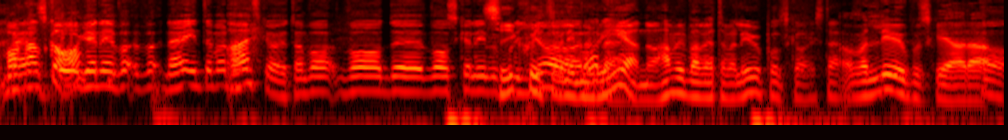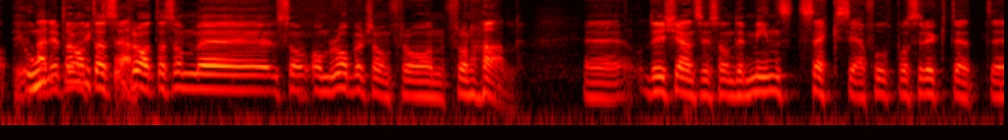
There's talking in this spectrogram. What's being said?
Vart han ska? Frågan är, vad- vad- nej inte vad han Nej. ska utan vad, vad, eh, vad ska Liverpool Psyk skiter väl i göra? Moreno, han vill bara veta vad Liverpool ska istället. Ja, vad Liverpool ska göra. Ja. Det är ont Ja, det pratas, pratas om, eh, som, om Robertson från, från Hull. Eh, det känns ju som det minst sexiga fotbollsryktet eh,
